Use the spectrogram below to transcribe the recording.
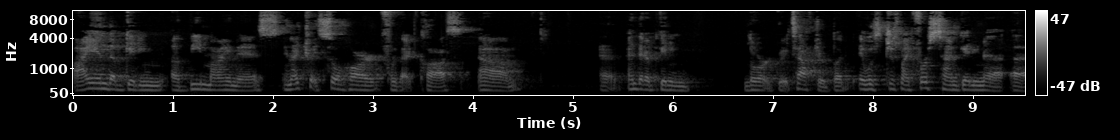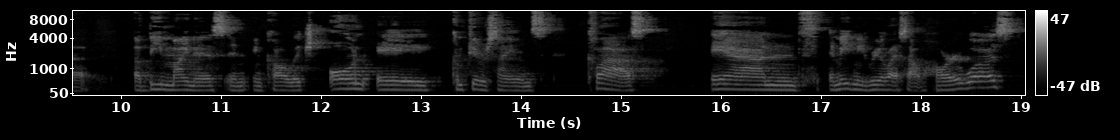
I end up getting a B minus. And I tried so hard for that class. Um, uh, ended up getting lower grades after, but it was just my first time getting a, a, a B minus in, in college on a computer science class, and it made me realize how hard it was.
